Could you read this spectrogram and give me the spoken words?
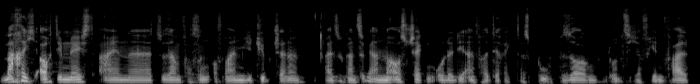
Mache ich auch demnächst eine Zusammenfassung auf meinem YouTube-Channel. Also kannst du gerne mal auschecken oder dir einfach direkt das Buch besorgen. Lohnt sich auf jeden Fall.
